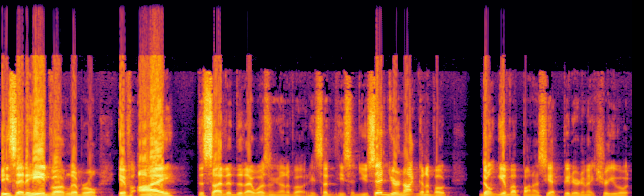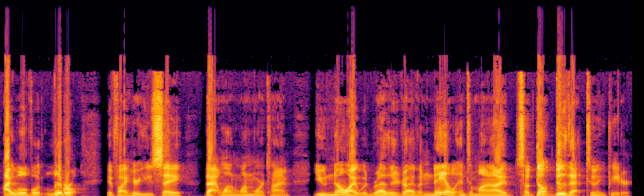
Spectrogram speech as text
He said he'd vote liberal if I decided that I wasn't going to vote. He said he said you said you're not going to vote. Don't give up on us yet, Peter, to make sure you vote. I will vote liberal if I hear you say that one one more time. You know I would rather drive a nail into my eye, so don't do that to me, Peter.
